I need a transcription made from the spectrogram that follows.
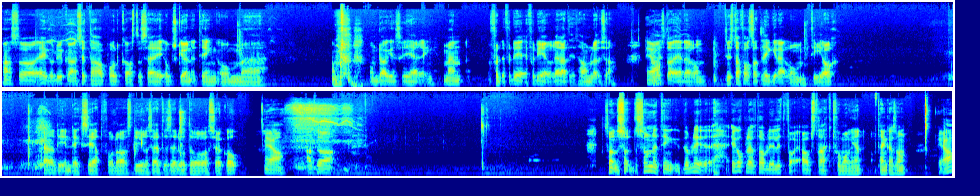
Altså, jeg og du kan sitte og ha podkast og si obskøne ting om, eh, om, om dagens regjering, men for, for, de, for de er jo relativt harmløse. Men Ja. hvis det, der om, hvis det fortsatt ligger der om ti år Ferdig indeksert for det styresettet seg da til å søke opp ja. Altså så, så, Sånne ting det blir, Jeg opplever at det blir litt for abstrakt for mange å tenke sånn. Ja.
